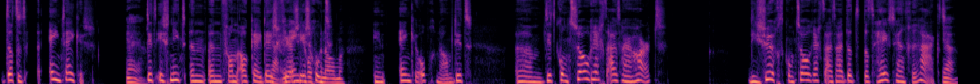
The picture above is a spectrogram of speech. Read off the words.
dat het één take is. Ja, ja. Dit is niet een, een van, oké, deze Ja, versie is goed. opgenomen. In één keer opgenomen. Dit, ehm, dit komt zo recht uit haar hart. Die zucht komt zo recht uit haar... Dat, dat heeft hen geraakt. Ja.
